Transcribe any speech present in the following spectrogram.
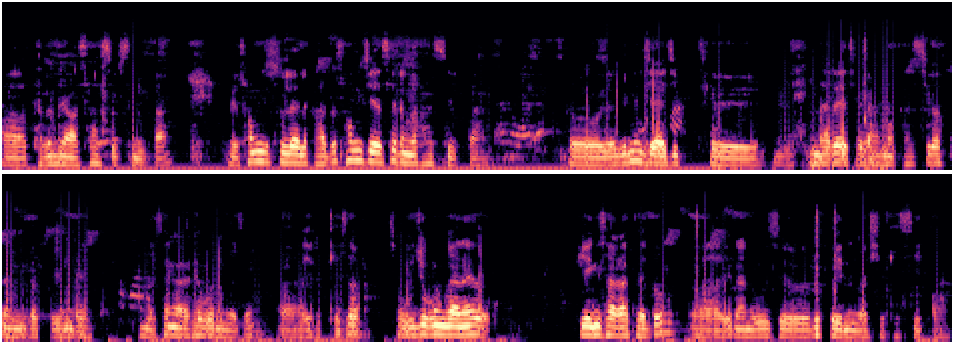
어, 다른 데 와서 할 수 없으니까 성지 순례를 가도 성지에서 이런 걸할수 있다. 또 여기는 이제 에집트 옛날에 제가 한번 가서 찍었던 것들인데 한번 생각을 해보는 거죠. 어, 이렇게 해서 저 우주 공간에 비행사가 돼도 어, 이런 우주를 보이는 것이 될 수 있다.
